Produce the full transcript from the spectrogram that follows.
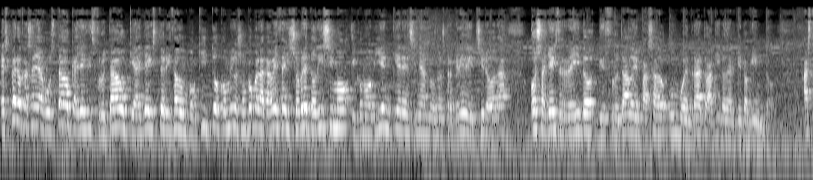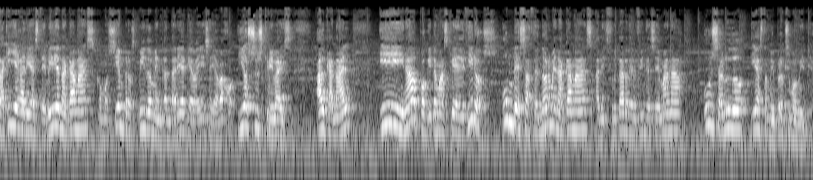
Espero que os haya gustado, que hayáis disfrutado, que hayáis teorizado un poquito, comidos un poco la cabeza y sobre todísimo, y como bien quiere enseñarnos nuestro querido Ichiro Oda, os hayáis reído, disfrutado y pasado un buen rato aquí con el Tito Quinto. Hasta aquí llegaría este vídeo, Nakamas. Como siempre os pido, me encantaría que vayáis ahí abajo y os suscribáis al canal. Y nada, poquito más que deciros. Un besazo enorme, Nakamas, a disfrutar del fin de semana. Un saludo y hasta mi próximo vídeo.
